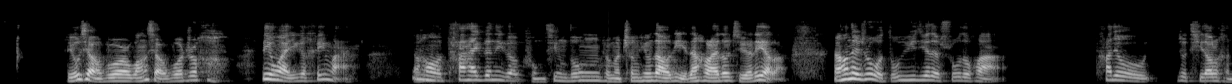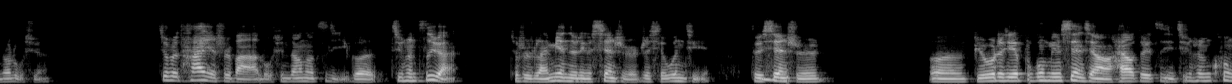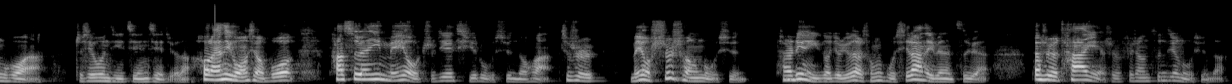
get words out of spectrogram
刘晓波、王小波之后另外一个黑马。然后嗯他还跟那个孔庆东什么称兄道弟，但后来都决裂了。然后那时候我读于杰的书的话，他就就提到了很多鲁迅，就是他也是把鲁迅当做自己一个精神资源，就是来面对这个现实这些问题，对嗯现实，嗯、比如这些不公平现象，还要对自己精神困惑啊这些问题进行解决的。后来那个王小波，他虽然一没有直接提鲁迅的话，就是没有师承鲁迅，他是嗯另一个，就是有点从古希腊那边的资源，但是他也是非常尊敬鲁迅的。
